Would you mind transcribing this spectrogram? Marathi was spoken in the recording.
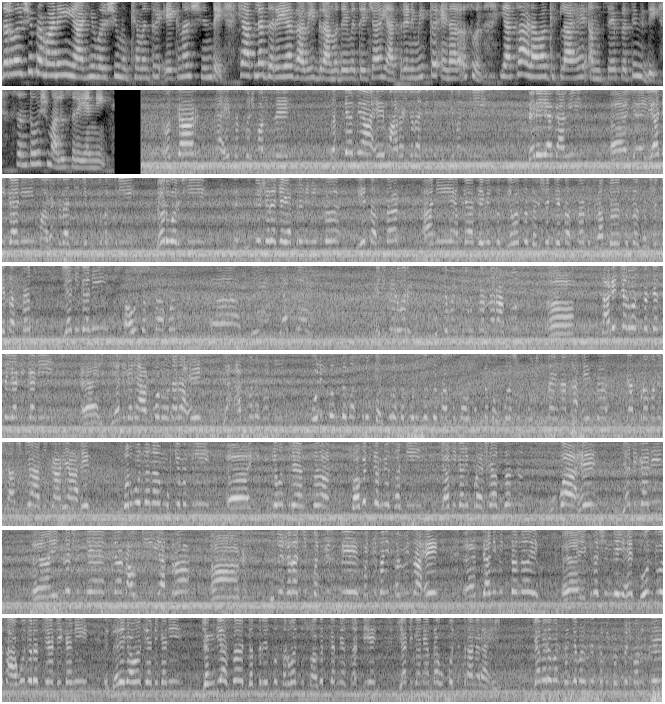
दरवर्षीप्रमाणे याही वर्षी मुख्यमंत्री एकनाथ शिंदे हे आपल्या दरे या गावी ग्रामदेवतेच्या यात्रेनिमित्त येणार असून याचा आढावा घेतला आहे आमचे प्रतिनिधी संतोष मालुसरे यांनी. नमस्कार मी आहे संतोष मालुसरे. सध्या मी आहे महाराष्ट्र राज्याचे मुख्यमंत्री दरे या गावी या ठिकाणी महाराष्ट्र राज्याचे मुख्यमंत्री दरवर्षी उद्देश्वराच्या यात्रेनिमित्त येत असतात आणि देवीचं देवाचं दर्शन घेत असतात ग्रामदेवाचं दर्शन घेत असतात. या ठिकाणी पाहू शकता आपण याच हेलिपॅडवर मुख्यमंत्री उतरणार असून साडेचार वाजता त्यांचं या ठिकाणी या ठिकाणी आगमन होणार आहे. या आगमनासाठी पोलीस बंदोबस्त भरपूर असा पोलीस बंदोबस्त आपण पाहू शकता. भरपूर असे पोलीस तैनात आहेत. त्याचप्रमाणे शासकीय अधिकारी आहेत. सर्वजण मुख्यमंत्री मुख्यमंत्र्यांचं स्वागत करण्यासाठी या ठिकाणी प्रशासन उभं आहे. या ठिकाणी एकनाथ शिंदे यांच्या गावची यात्रा अ, उद्देश्वराची पंचवीस ते पंचवीस आणि सव्वीस आहे. त्यानिमित्तानं एकनाथ शिंदे हे दोन दिवस अगोदरच या ठिकाणी दरेगावात या ठिकाणी जंगी असं जत्रेचं सर्वांचं स्वागत करण्यासाठी या ठिकाणी आता उपस्थित राहणार आहे. कॅमेरामॅन संजय मालुसरे समी संतोष मालुसरे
